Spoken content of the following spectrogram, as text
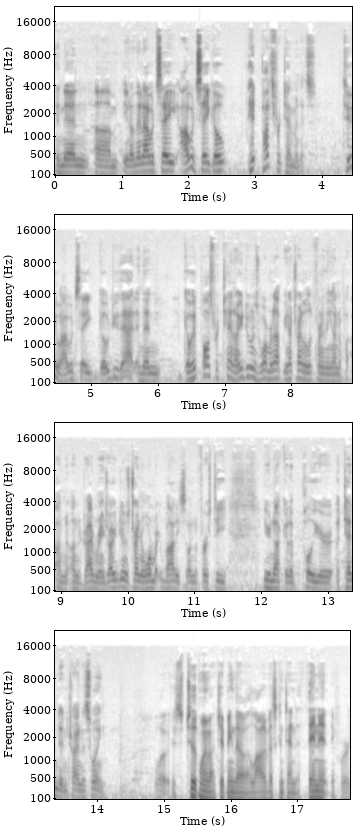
And then um, you know, then I would say I would say go hit putts for 10 minutes, too. I would say go do that, and then go hit balls for 10. All you're doing is warming up. You're not trying to look for anything on the, on, on the driving range. All you're doing is trying to warm up your body so on the first tee, you're not going to pull your tendon trying to swing. Well, it's to the point about chipping, though. A lot of us can tend to thin it if we're,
